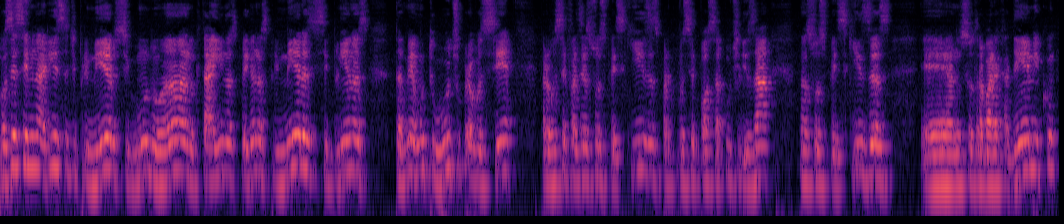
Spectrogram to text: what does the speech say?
você seminarista de primeiro, segundo ano, que está aí nós pegando as primeiras disciplinas também é muito útil para você, para você fazer as suas pesquisas, para que você possa utilizar nas suas pesquisas, é, no seu trabalho acadêmico.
